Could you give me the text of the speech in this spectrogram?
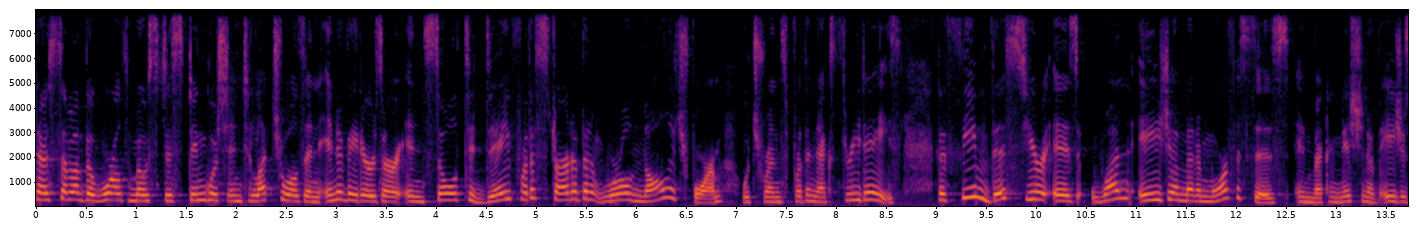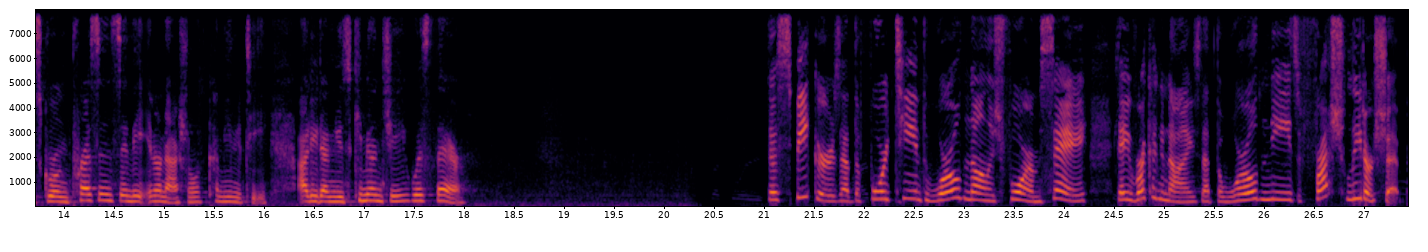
Now, some of the world's most distinguished intellectuals and innovators are in Seoul today for the start of the World Knowledge Forum, which runs for the next three days. The theme this year is One Asia Metamorphosis in recognition of Asia's growing presence in the international community. Arirang News Kim Hyun-ji was there. The speakers at the 14th World Knowledge Forum say they recognize that the world needs fresh leadership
